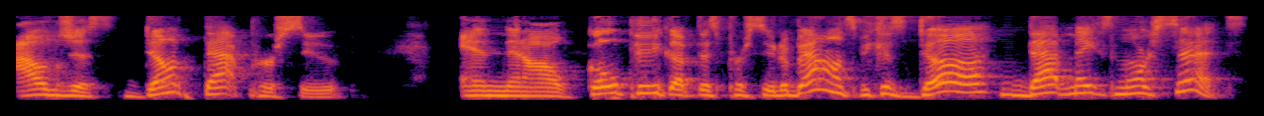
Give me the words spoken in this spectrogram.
I'll just dump that pursuit and then I'll go pick up this pursuit of balance because duh, that makes more sense.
